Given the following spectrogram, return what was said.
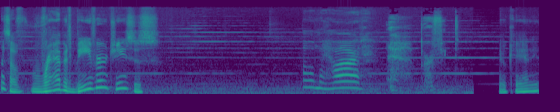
That's a rabid beaver? Jesus. Oh, my heart. perfect. You okay, honey?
